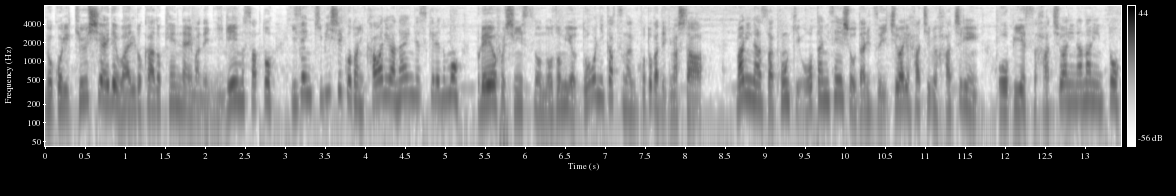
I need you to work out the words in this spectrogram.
残り9試合でワイルドカード圏内まで2ゲーム差と、依然厳しいことに変わりはないんですけれども、プレーオフ進出の望みをどうにかつなぐことができました。マリナーズは今季大谷選手を打率1割8分8厘、OPS8 割7厘と、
